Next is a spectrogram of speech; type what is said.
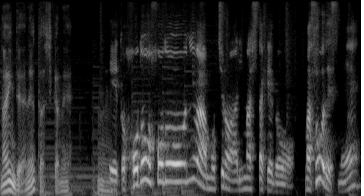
ないんだよね確かね、うんえっ、と、ほどほどにはもちろんありましたけど、まあそうですね。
